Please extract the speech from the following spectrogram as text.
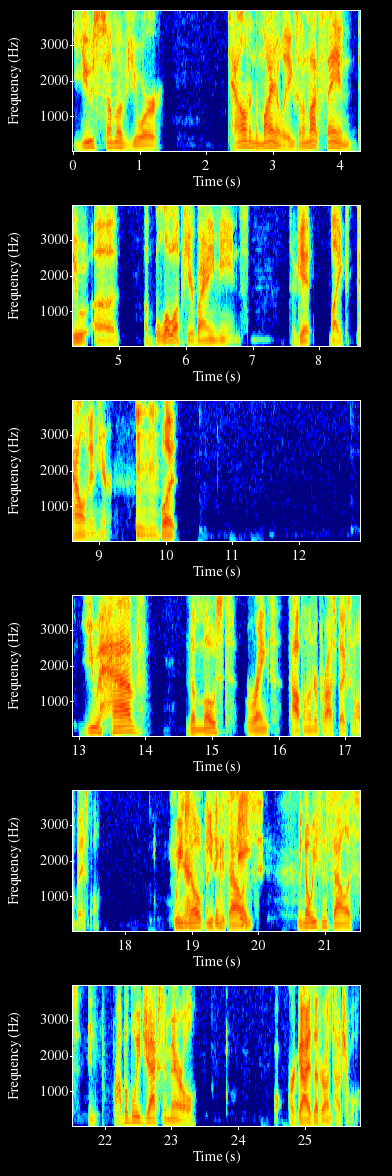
use some of your talent in the minor leagues, and I'm not saying do a a blow up here by any means to get like talent in here, mm-hmm. but you have the most ranked top 100 prospects in all baseball. We Yeah, know Ethan Salas. eight. We know Ethan Salas and probably Jackson Merrill are- guys that are untouchable.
